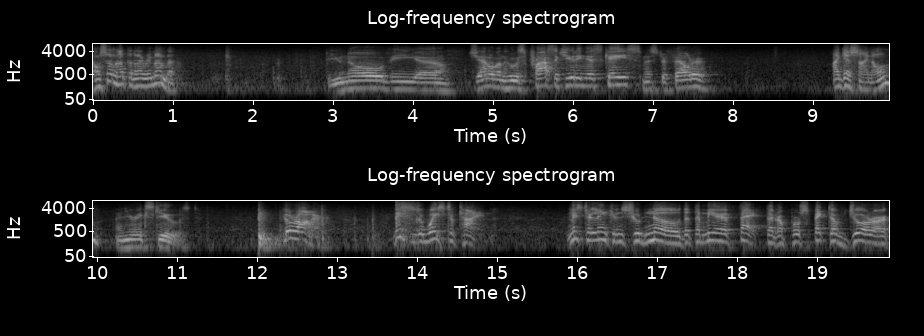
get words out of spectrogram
No, sir, not that I remember. Do you know the uh, gentleman who's prosecuting this case, Mr. Felder? I guess I know him. Then you're excused. Your Honor, this is a waste of time. Mr. Lincoln should know that the mere fact that a prospective juror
